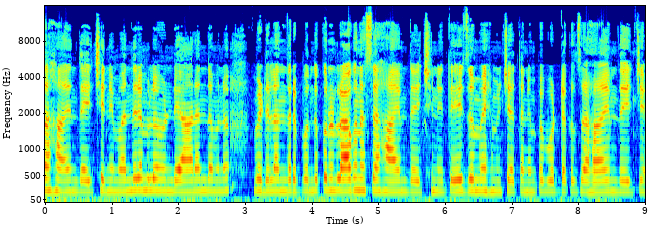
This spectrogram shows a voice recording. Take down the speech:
సహాయం దయచి నీ మందిరంలో ఉండే ఆనందమును బిడ్డలందరూ పొందుకుని లాగున సహాయం దయచి నీ తేజ మహిమ చేత నింపబుట్టకు సహాయం దయచి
